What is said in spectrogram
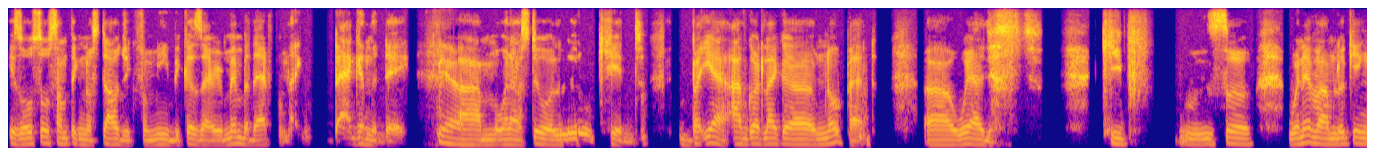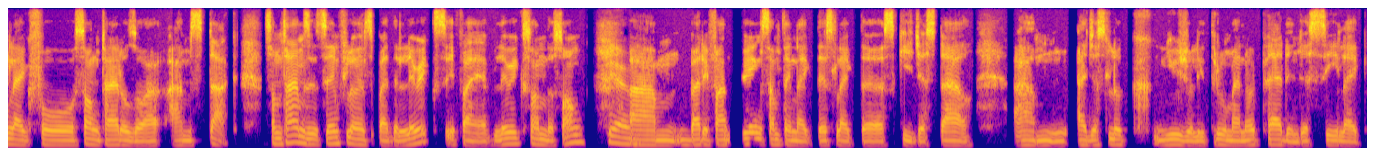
is also something nostalgic for me because I remember that from like back in the day yeah. um, when I was still a little kid. But yeah, I've got like a notepad uh, where I just keep. So whenever I'm looking like for song titles or I'm stuck, sometimes it's influenced by the lyrics if I have lyrics on the song. yeah. Um, but if I'm doing something like this, like the sgija style, um, I just look usually through my notepad and just see like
